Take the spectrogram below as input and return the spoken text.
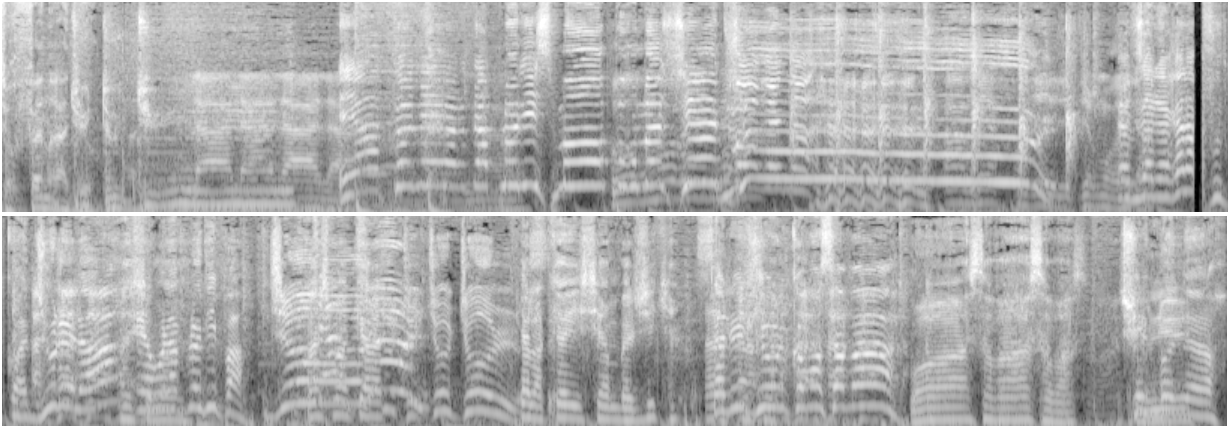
sur Fun Radio. Du, du. La la la la. Et un tonnerre d'applaudissements pour Monsieur Jules Eh, Vous allez rien à foutre quoi. Jules est là et on l'applaudit pas. Jules, Jules. Quel accueil ici en Belgique. Salut Jules, comment ça va Ouais, ça va, ça va. Je suis Quel venu, bonheur.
